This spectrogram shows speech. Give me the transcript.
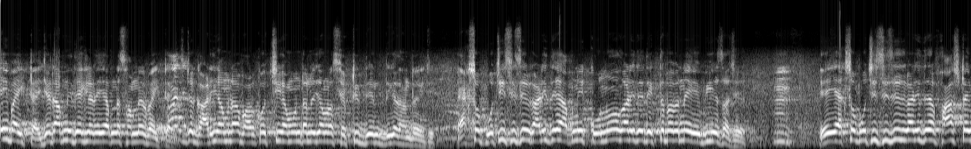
এই বাইকটাই যেটা আপনি দেখলেন এই আপনার সামনের বাইকটা আচ্ছা। যে গাড়ি আমরা বার করছি এমনটা হলো যে আমরা সেফটির দিকে ধান রেখেছি। একশো পঁচিশ সিসির গাড়িতে আপনি কোনো গাড়িতে দেখতে পাবেন না এবিএস আছে। এই একশো পঁচিশ সিসির গাড়িতে ফার্স্ট টাইম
